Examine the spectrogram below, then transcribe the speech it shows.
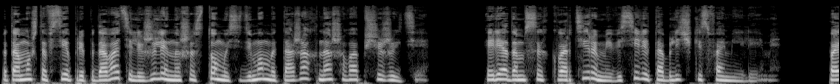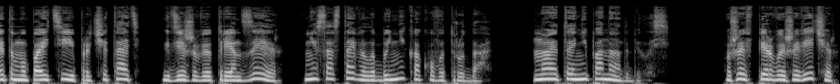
потому что все преподаватели жили на шестом и седьмом этажах нашего общежития, и рядом с их квартирами висели таблички с фамилиями. Поэтому пойти и прочитать, где живет Рианзейр, не составило бы никакого труда. Но это не понадобилось. Уже в первый же вечер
